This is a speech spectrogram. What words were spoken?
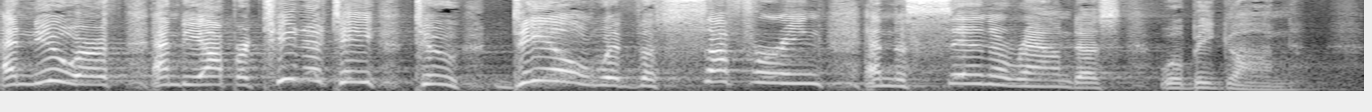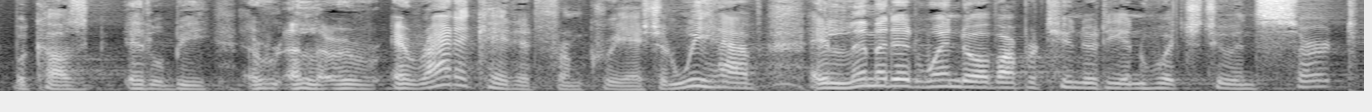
and new earth, and the opportunity to deal with the suffering and the sin around us will be gone because it'll be er, er, eradicated from creation. We have a limited window of opportunity in which to insert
